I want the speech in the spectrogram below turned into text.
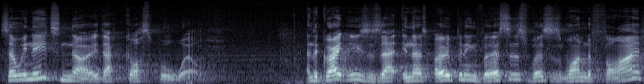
So we need to know that gospel well. And the great news is that in those opening verses, verses 1 to 5,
